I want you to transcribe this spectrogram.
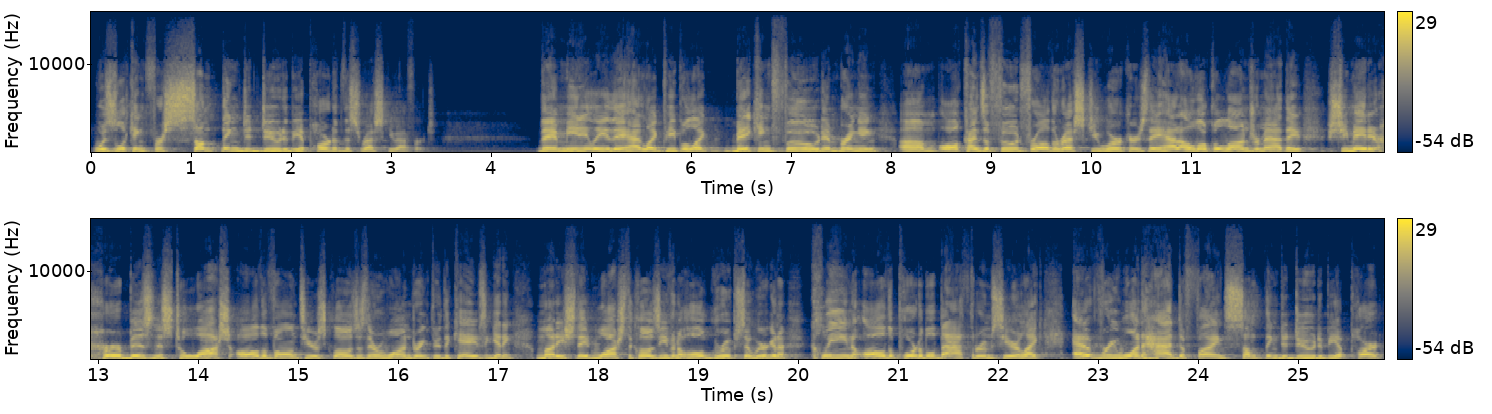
was looking for something to do to be a part of this rescue effort. They immediately they had like people like making food and bringing um, all kinds of food for all the rescue workers. They had a local laundromat. They she made it her business to wash all the volunteers' clothes as they were wandering through the caves and getting muddy. They'd wash the clothes. Even a whole group said we're going to clean all the portable bathrooms here. Like everyone had to find something to do to be a part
